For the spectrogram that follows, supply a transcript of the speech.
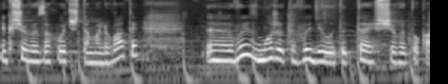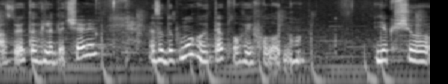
якщо ви захочете малювати, е, ви зможете виділити те, що ви показуєте глядачеві, за допомогою теплого і холодного. Якщо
